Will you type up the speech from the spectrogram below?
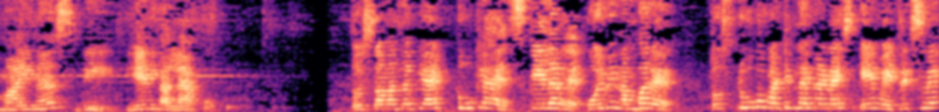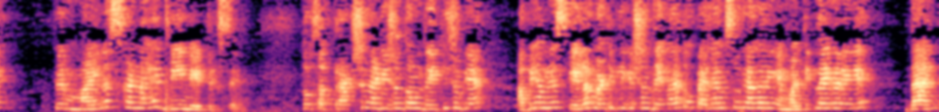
माइनस बी ये निकालना है आपको। तो इसका मतलब क्या है? टू क्या है? स्केलर है, कोई भी नंबर है। तो उस टू को मल्टीप्लाई करना है इस ए मैट्रिक्स में, फिर माइनस करना है बी मैट्रिक्स से। तो सब्ट्रैक्शन एडिशन तो हम देख ही चुके हैं। अभी हमने स्केलर मल्टीप्लीकेशन देखा है तो पहले हम इसको क्या करेंगे? मल्टीप्लाई करेंगे देन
